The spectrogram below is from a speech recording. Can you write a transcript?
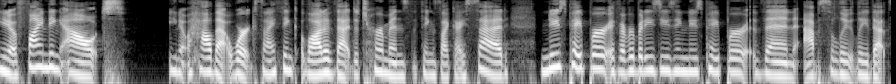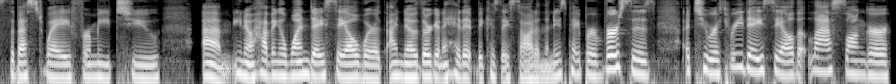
you know, finding out you know how that works and i think a lot of that determines the things like i said newspaper if everybody's using newspaper then absolutely that's the best way for me to um, you know, having a one day sale where I know they're going to hit it because they saw it in the newspaper versus a two or three day sale that lasts longer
